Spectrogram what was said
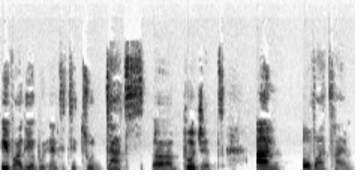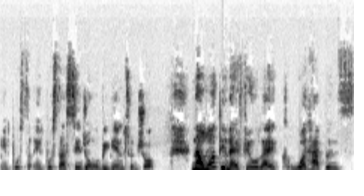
a valuable entity to that uh, project. And over time, imposter, imposter syndrome will begin to drop. Now, one thing I feel like what happens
